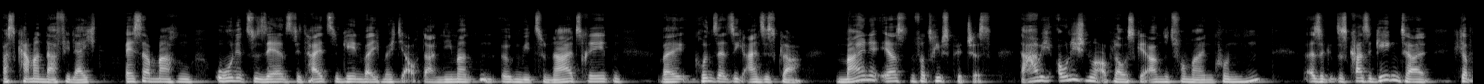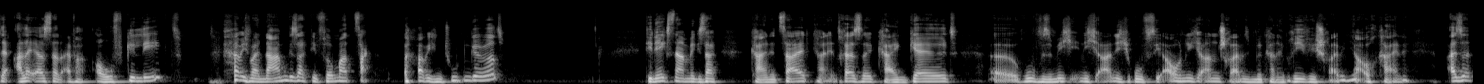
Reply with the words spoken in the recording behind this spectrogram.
Was kann man da vielleicht besser machen, ohne zu sehr ins Detail zu gehen, weil ich möchte ja auch da niemanden irgendwie zu nahe treten, weil grundsätzlich eins ist klar. Meine ersten Vertriebspitches, da habe ich auch nicht nur Applaus geerntet von meinen Kunden. Also das krasse Gegenteil. Ich glaube, der allererste hat einfach aufgelegt, habe ich meinen Namen gesagt, die Firma, zack, habe ich einen Tuten gehört. Die nächsten haben mir gesagt, keine Zeit, kein Interesse, kein Geld, äh, rufen Sie mich nicht an, ich rufe Sie auch nicht an, schreiben Sie mir keine Briefe, ich schreibe Ihnen ja auch keine. Also äh,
